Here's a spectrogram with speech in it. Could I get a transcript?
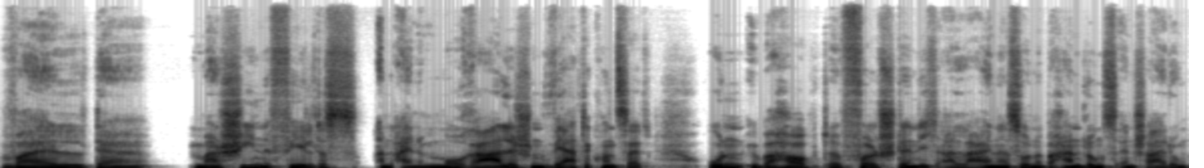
weil der Maschine fehlt es an einem moralischen Wertekonzept und überhaupt äh, vollständig alleine so eine Behandlungsentscheidung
